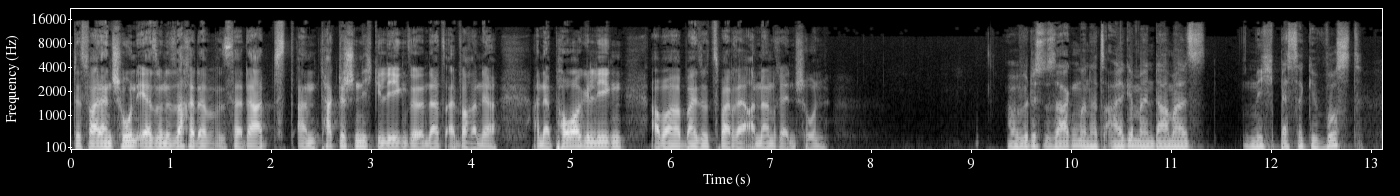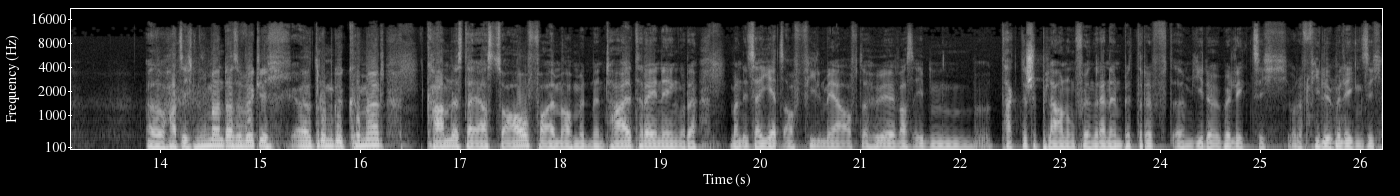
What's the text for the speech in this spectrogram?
das war dann schon eher so eine Sache, da ist da hat es am taktischen nicht gelegen, sondern da hat es einfach an der an der Power gelegen, aber bei so zwei drei anderen Rennen schon. Aber würdest du sagen, man hat es allgemein damals nicht besser gewusst? Also hat sich niemand da so wirklich äh, drum gekümmert? Kam das da erst so auf, vor allem auch mit Mentaltraining oder man ist ja jetzt auch viel mehr auf der Höhe, was eben taktische Planung für ein Rennen betrifft. Ähm, jeder überlegt sich oder viele überlegen sich,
